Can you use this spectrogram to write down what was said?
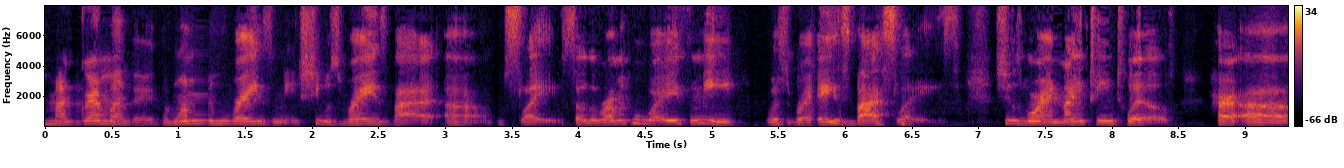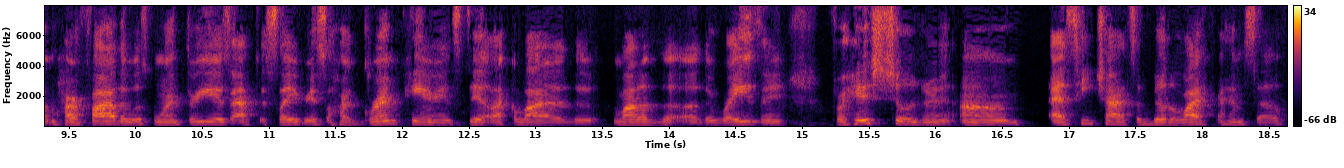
my grandmother, the woman who raised me, she was raised by um, slaves. So the woman who raised me was raised by slaves. She was born in 1912 her um her father was born three years after slavery, so her grandparents did like a lot of the lot of the uh, the raising for his children um as he tried to build a life for himself.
